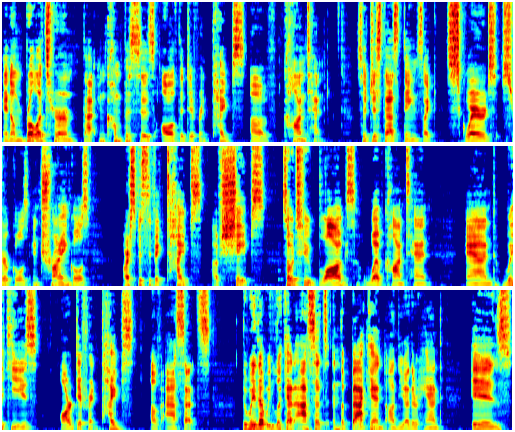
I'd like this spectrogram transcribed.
an umbrella term that encompasses all of the different types of content. So just as things like squares, circles, and triangles are specific types of shapes, so too blogs, web content, and wikis are different types of assets. The way that we look at assets in the backend, on the other hand, is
